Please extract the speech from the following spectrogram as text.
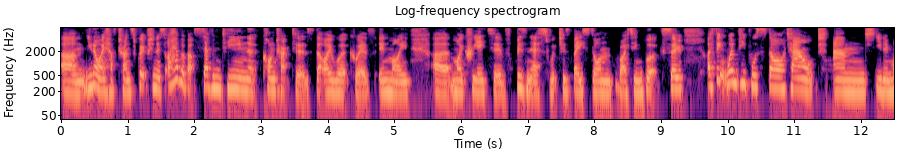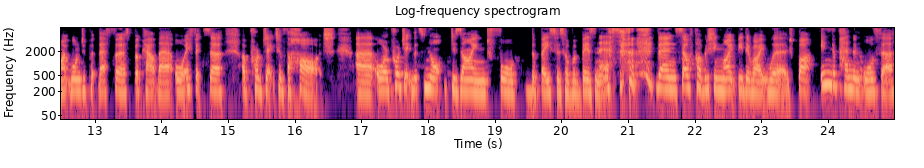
Um, you know, I have transcriptionists. I have about 17 contractors that I work with in my uh, my creative business, which is based on writing books. So I think when people start out and you know might want to put their first book out there, or if it's a, a project of the heart uh, or a project that's not designed for the basis of a business, then self publishing might be the right word. But independent author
